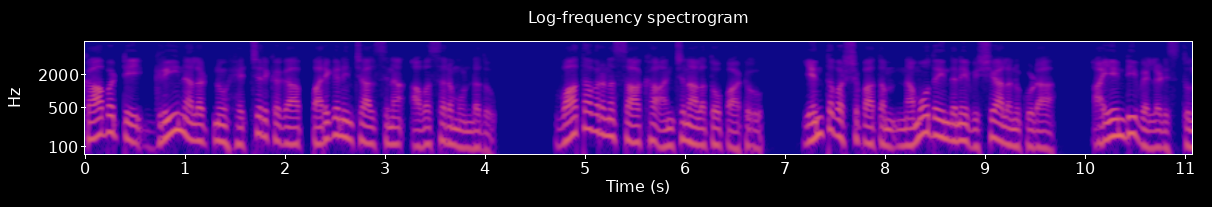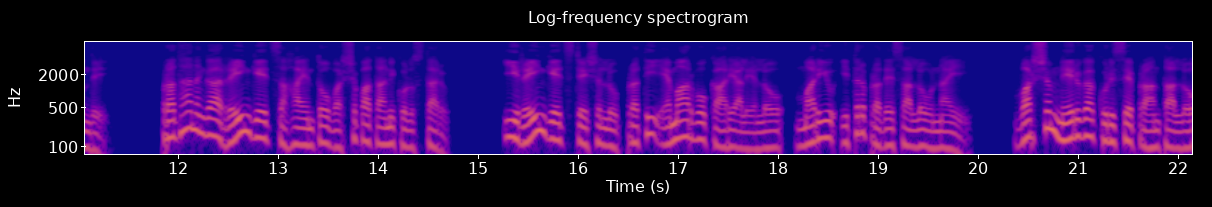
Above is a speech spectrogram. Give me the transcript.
కాబట్టి గ్రీన్ అలర్ట్ను హెచ్చరికగా పరిగణించాల్సిన అవసరముండదు వాతావరణ శాఖ అంచనాలతో పాటు ఎంత వర్షపాతం నమోదైందనే విషయాలను కూడా ఐఎన్డీ వెల్లడిస్తుంది. ప్రధానంగా రెయిన్ గేజ్ సహాయంతో వర్షపాతాన్ని కొలుస్తారు. ఈ రెయిన్ గేజ్ స్టేషన్లు ప్రతి ఎంఆర్ఓ కార్యాలయంలో మరియు ఇతర ప్రదేశాల్లో ఉన్నాయి. వర్షం నేరుగా కురిసే ప్రాంతాల్లో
